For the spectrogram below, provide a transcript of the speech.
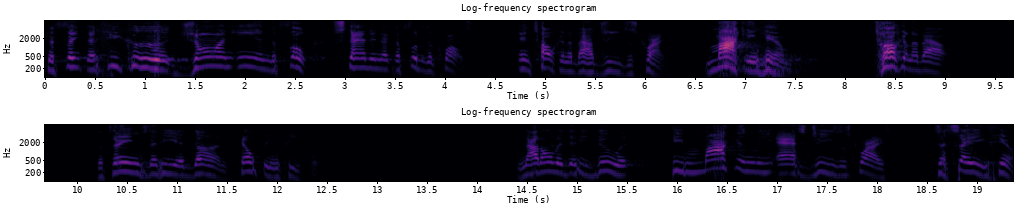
to think that he could join in the folk standing at the foot of the cross and talking about Jesus Christ, mocking him, talking about the things that he had done, helping people. Not only did he do it, he mockingly asked Jesus Christ to save him,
